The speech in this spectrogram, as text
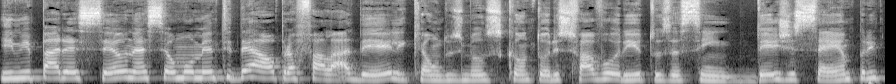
E me pareceu, né, ser o momento ideal para falar dele, que é um dos meus cantores favoritos, assim, desde sempre.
